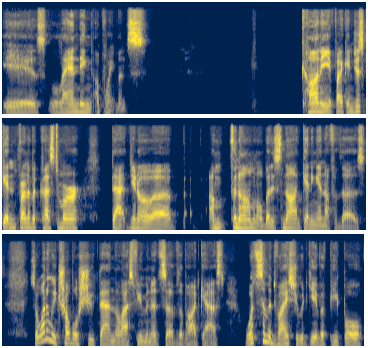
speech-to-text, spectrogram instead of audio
is landing appointments. Connie, if I can just get in front of a customer that, you know, uh, I'm phenomenal, but it's not getting enough of those. So why don't we troubleshoot that in the last few minutes of the podcast? What's some advice you would give of people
